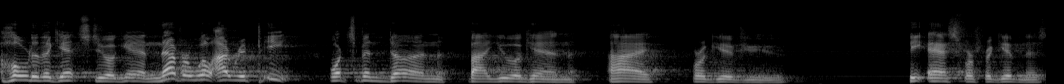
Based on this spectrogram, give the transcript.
hold it against you again. Never will I repeat what's been done by you again. I forgive you. He asked for forgiveness.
